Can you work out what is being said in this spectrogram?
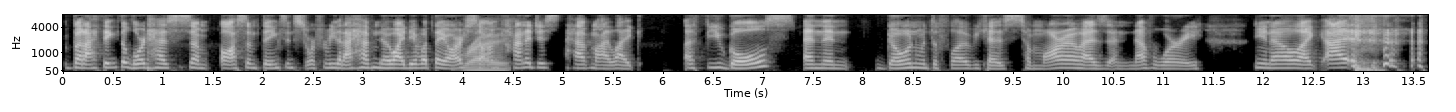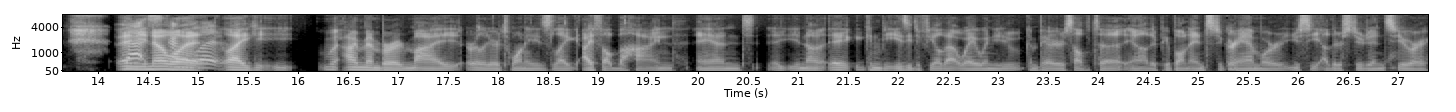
But I think the Lord has some awesome things in store for me that I have no idea what they are. Right. So I'm kind of just have my like a few goals and then going with the flow because tomorrow has enough worry. You know, like I And you know what? what? Like I remember in my earlier 20s, like I felt behind. And, you know, it, it, can be easy to feel that way when you compare yourself to you know, other people on Instagram or you see other students who are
